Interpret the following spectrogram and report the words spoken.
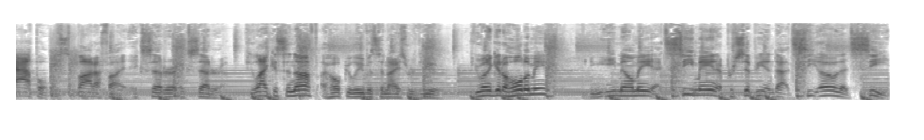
Apple, Spotify, etc., etc. If you like us enough, I hope you leave us a nice review. If you want to get a hold of me, you can email me at cmain at percipient.co. That's C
